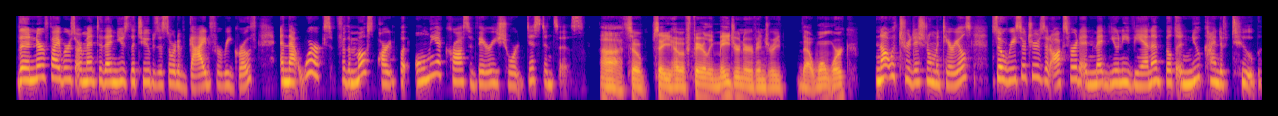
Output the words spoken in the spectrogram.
The nerve fibers are meant to then use the tube as a sort of guide for regrowth, and that works for the most part, but only across very short distances. Ah, so say you have a fairly major nerve injury, that won't work? Not with traditional materials. So, researchers at Oxford and MedUni Vienna built a new kind of tube.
